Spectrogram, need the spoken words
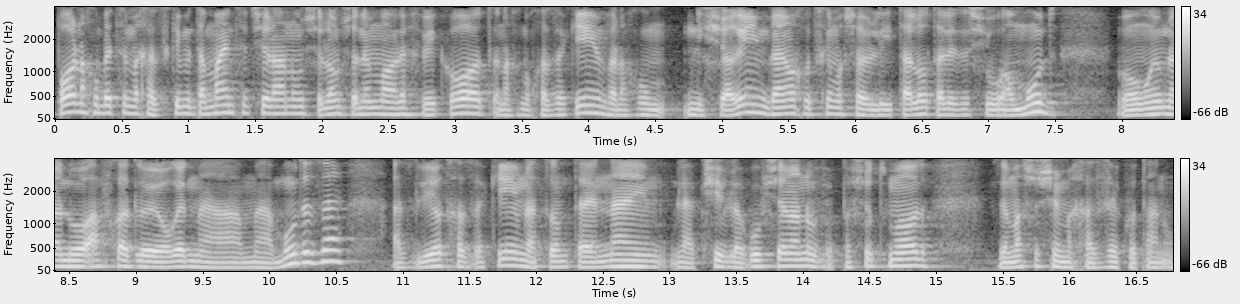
פה אנחנו בעצם מחזקים את ה mindset שלנו, שלא משנה מה הולך לקרות, אנחנו חזקים ואנחנו נשארים, גם אם אנחנו צריכים עכשיו להתעלות על איזשהו עמוד, ואומרים לנו אף אחד לא יורד מה, מהעמוד הזה, אז להיות חזקים, לעצום את העיניים, להקשיב לגוף שלנו, ופשוט מאוד, זה משהו שמחזק אותנו.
